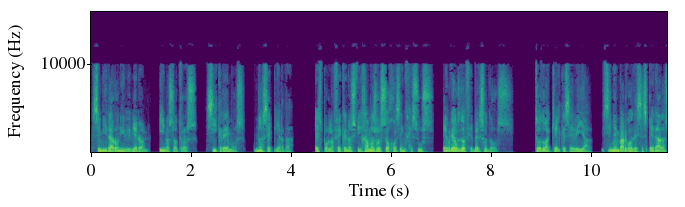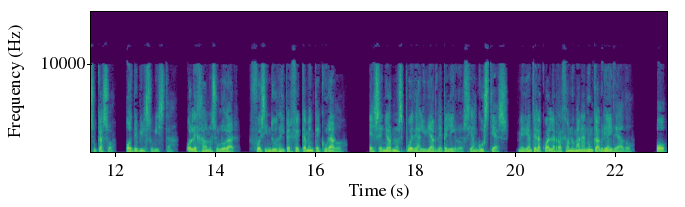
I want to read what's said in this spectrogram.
Se miraron y vivieron, y nosotros, si creemos, no se pierda. Es por la fe que nos fijamos los ojos en Jesús, Hebreos 12 verso 2. Todo aquel que se veía, sin embargo desesperada su caso, o débil su vista, o lejano su lugar, fue sin duda y perfectamente curado. El Señor nos puede aliviar de peligros y angustias, mediante la cual la razón humana nunca habría ideado. O,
